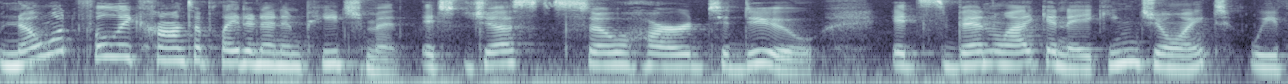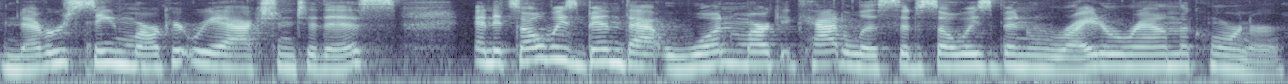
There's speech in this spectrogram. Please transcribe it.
no one fully contemplated an impeachment. It's just so hard to do. It's been like an aching joint. We've never seen market reaction to this. And it's always been that one market catalyst that's always been right around the corner.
